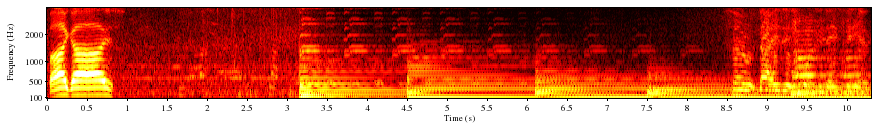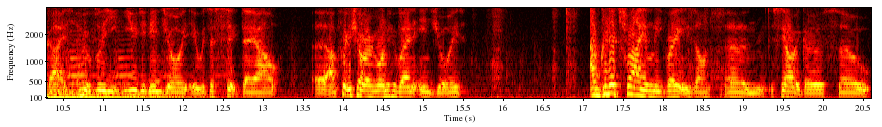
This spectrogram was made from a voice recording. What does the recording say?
Bye, guys. So that is it for today's video guys. Hopefully you did enjoy. It was a sick day out. Uh, I'm pretty sure everyone who went enjoyed. I'm gonna try and leave ratings on, um, see how it goes. So,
